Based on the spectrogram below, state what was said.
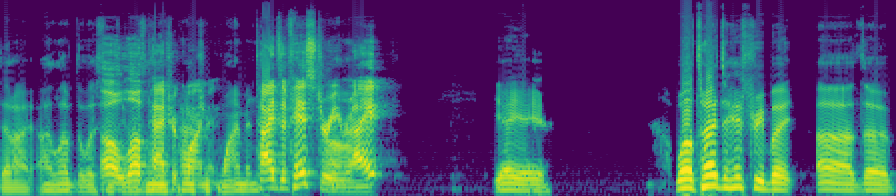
that I, I love to listen oh, to. Oh, love Patrick, Patrick Wyman. Wyman. Tides of History, um, right? Yeah, yeah, yeah. Well, Tides of History, but uh, the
